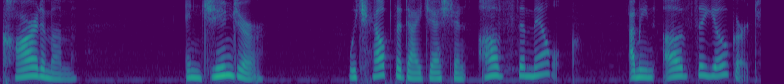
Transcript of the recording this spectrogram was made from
cardamom, and ginger, which help the digestion of the milk. I mean, of the yogurt.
